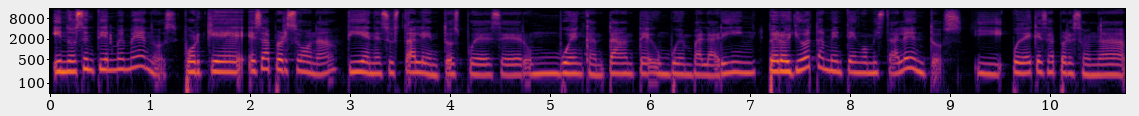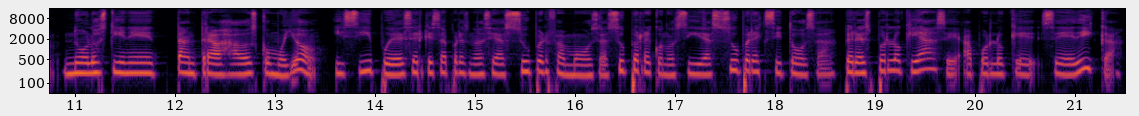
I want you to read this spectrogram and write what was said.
y no sentirme menos, porque esa persona tiene sus talentos, puede ser un buen cantante, un buen bailarín, pero yo también tengo mis talentos y puede que esa persona no los tiene tan trabajados como yo. Y sí, puede ser que esa persona sea súper famosa, súper reconocida, súper exitosa, pero es por lo que hace, a por lo que se dedica.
